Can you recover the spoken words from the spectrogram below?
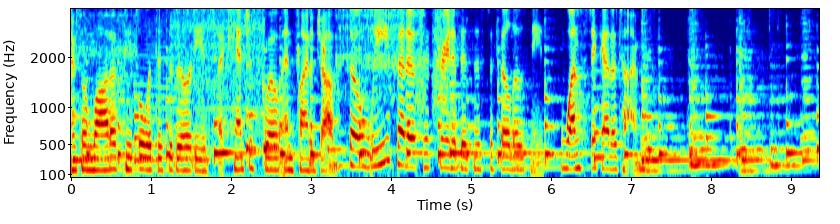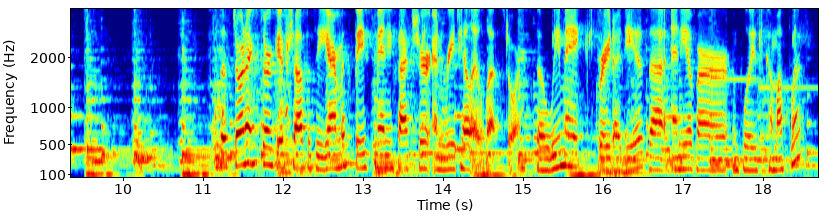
There's a lot of people with disabilities that can't just go out and find a job. So we set out to create a business to fill those needs, one stick at a time. The Store Next Door gift shop is a Yarmouth based manufacturer and retail outlet store. So we make great ideas that any of our employees come up with,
